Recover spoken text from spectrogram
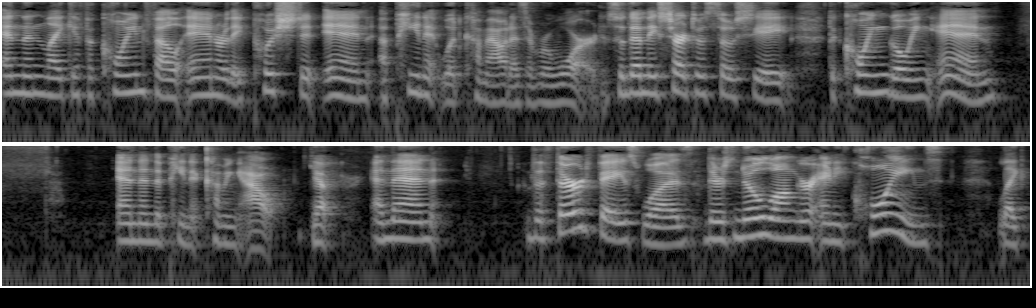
and then like if a coin fell in or they pushed it in, a peanut would come out as a reward. So then they start to associate the coin going in and then the peanut coming out. Yep. And then the third phase was there's no longer any coins like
